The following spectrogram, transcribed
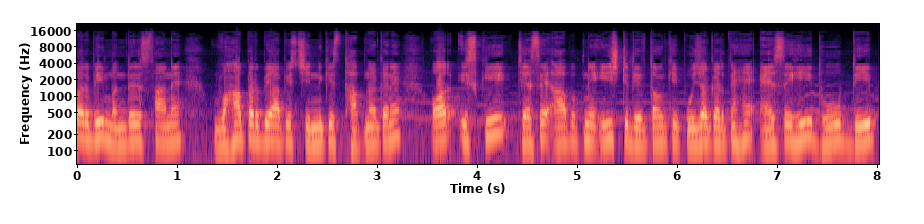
पर भी मंदिर स्थान है, वहाँ पर भी आप इस चिन्ह की स्थापना करें और इसकी, जैसे आप अपने इष्ट देवताओं की पूजा करते हैं, ऐसे ही धूप, दीप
